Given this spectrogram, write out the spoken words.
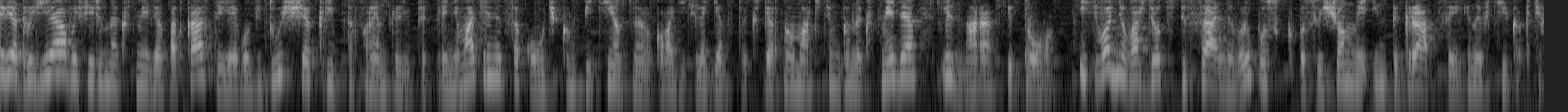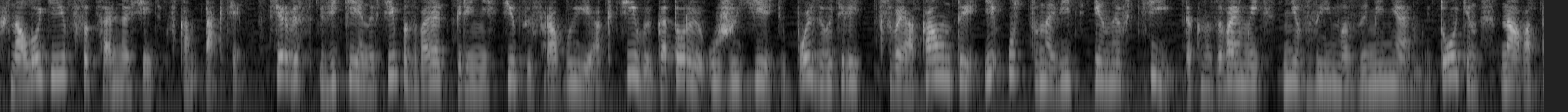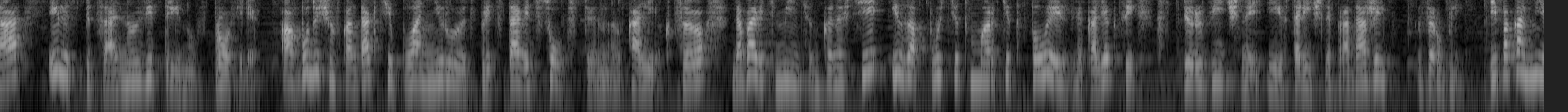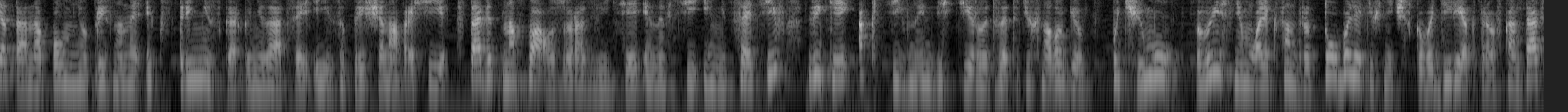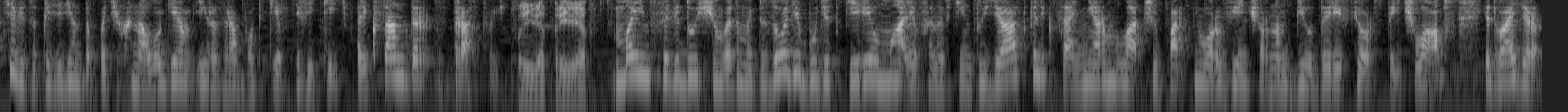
Привет, друзья! В эфире Next Media Podcast, и я его ведущая, crypto-friendly предпринимательница, коуч, компетентный руководитель агентства экспертного маркетинга Next Media Ильнара Петрова. И сегодня вас ждет специальный выпуск, посвященный интеграции NFT как технологии в социальную сеть ВКонтакте. Сервис VK NFT позволяет перенести цифровые активы, которые уже есть у пользователей, в свои аккаунты и установить NFT, так называемый невзаимозаменяемый токен на аватар или специальную витрину в профиле. А в будущем ВКонтакте планируют представить собственную коллекцию, добавить минтинг NFT и запустит маркетплейс для коллекций с первичной и вторичной продажей за рубли. И пока Мета, напомню, признанная экстремистской организацией и запрещена в России, ставит на паузу развитие NFT-инициатив, VK активно инвестирует в эту технологию. Почему? Выясним у Александра Тоболя, технического директора ВКонтакте, вице-президента по технологиям и разработке VK. Александр, здравствуй. Привет, привет. Моим соведущим в этом эпизоде будет Кирилл Малев, NFT-энтузиаст, коллекционер, младший партнер в венчурном билдере First Stage Labs, адвайзер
